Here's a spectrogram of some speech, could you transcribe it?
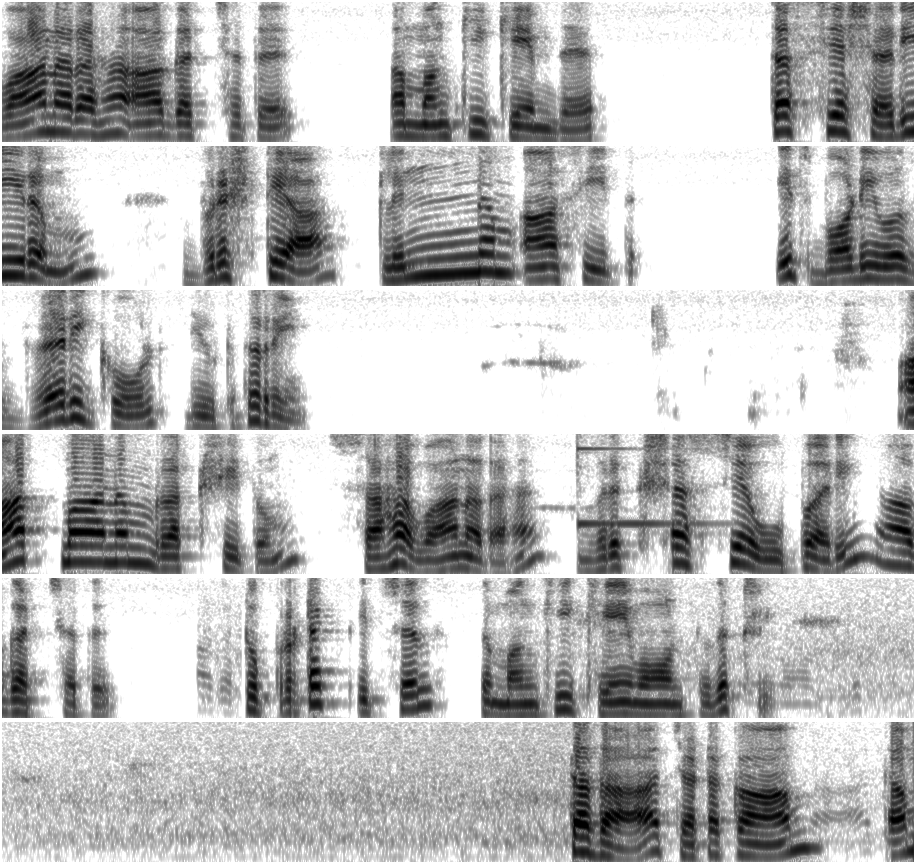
वानरः आगच्छत्। अ मङ्की केम् देर् तस्य शरीरं वृष्ट्या क्लिन्नम् आसीत्। Its body was very cold due to the rain आत्मानं रक्षितुं सः वानरः वृक्षस्य उपरि आगच्छत्। To protect itself the monkey came on to the tree तदा चटकां तं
